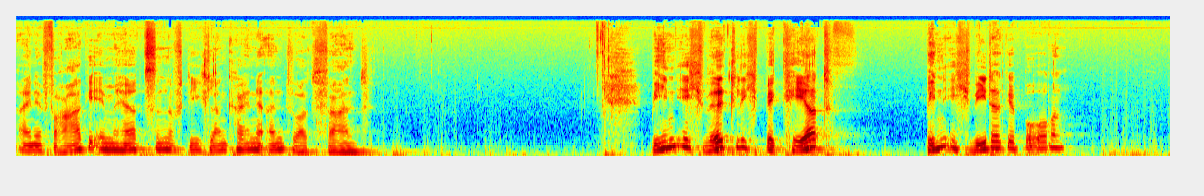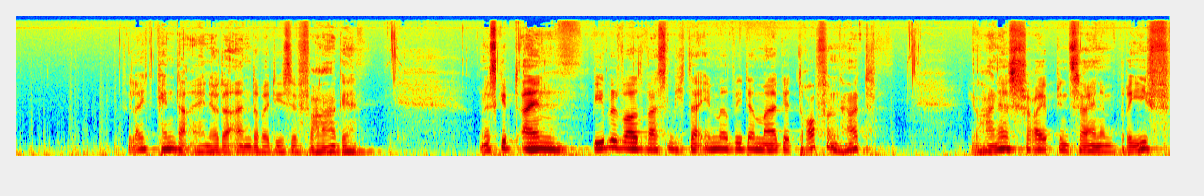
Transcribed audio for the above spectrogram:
eine Frage im Herzen, auf die ich lang keine Antwort fand. Bin ich wirklich bekehrt? Bin ich wiedergeboren? Vielleicht kennt der eine oder andere diese Frage. Und es gibt ein Bibelwort, was mich da immer wieder mal getroffen hat. Johannes schreibt in seinem Brief,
